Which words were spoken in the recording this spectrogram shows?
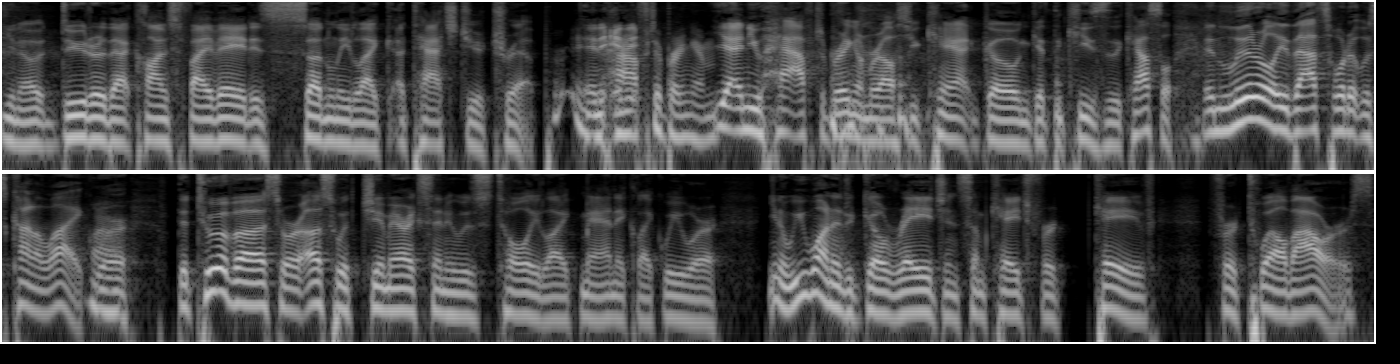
you know duder that climbs 5'8 is suddenly like attached to your trip. And, you have to bring him. yeah and you have to bring him or else you can't go and get the keys to the castle. And literally that's what it was kind of like where the two of us or us with jim erickson who was totally like manic like we were you know we wanted to go rage in some cage for cave for 12 hours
